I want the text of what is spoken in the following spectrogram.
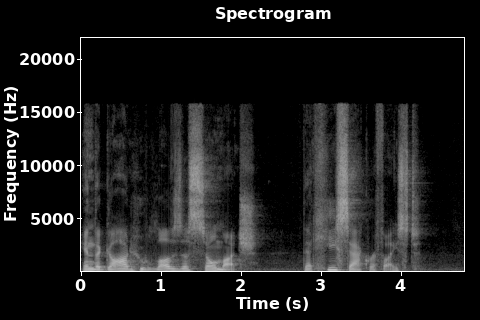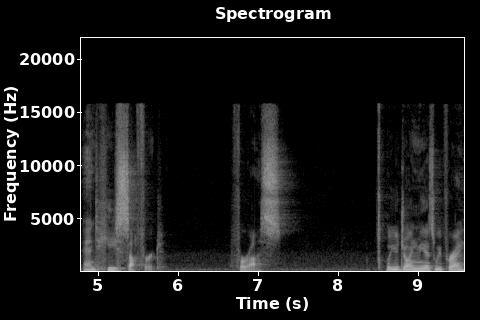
in the God who loves us so much that he sacrificed and he suffered for us. Will you join me as we pray?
